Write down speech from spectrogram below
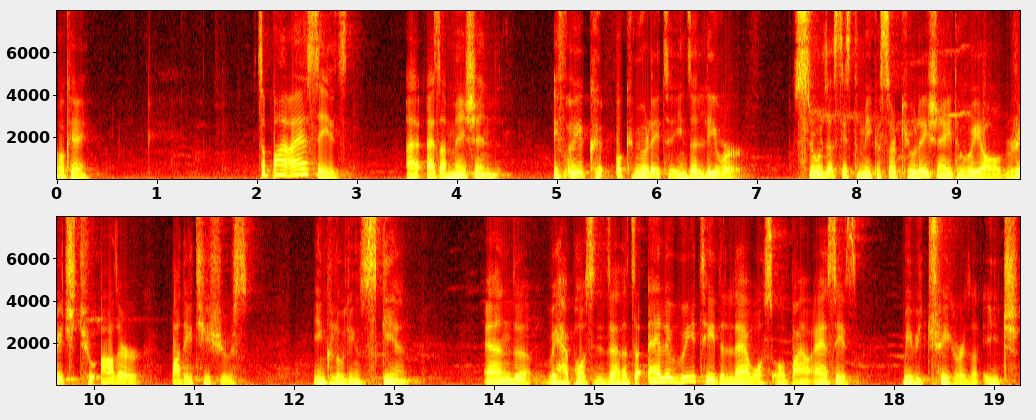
Okay. The bile acids, as I mentioned, if we accumulate in the liver through the systemic circulation, it will reach to other body tissues, including skin. And uh, we hypothesize that the elevated levels of bile acids maybe trigger the itch.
